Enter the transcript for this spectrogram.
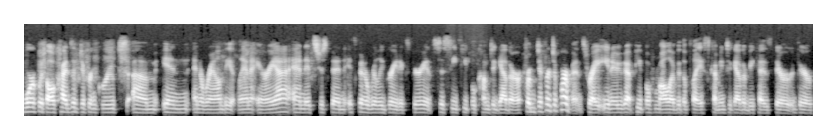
work with all kinds of different groups um, in and around the Atlanta area, and it's just been it's been a really great experience to see people come together from different departments, right? You know, you got people from all over the place coming together because they're they're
